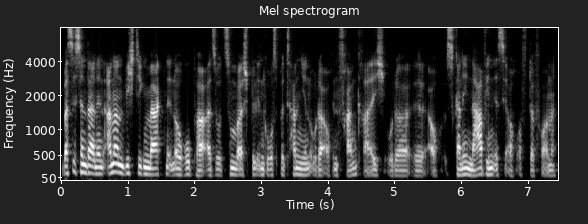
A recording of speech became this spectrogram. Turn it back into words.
was ist denn da in den anderen wichtigen Märkten in Europa? Also zum Beispiel in Großbritannien oder auch in Frankreich oder äh, auch Skandinavien ist ja auch oft da vorne.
